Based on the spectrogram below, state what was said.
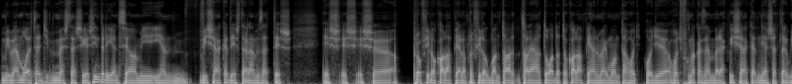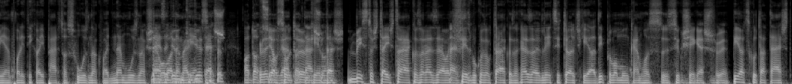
amiben volt egy mesterséges intelligencia, ami ilyen viselkedést elemzett, és, és, és, és a profilok alapján, a profilokban tar- található adatok alapján megmondta, hogy, hogy hogy fognak az emberek viselkedni, esetleg milyen politikai párthoz húznak, vagy nem húznak sehova, de meggyőzhető adatszolgáltatáson. Biztos te is találkozol ezzel, vagy Persze. Facebookozók találkoznak ezzel, hogy Léci tölts ki a diplomamunkámhoz szükséges piackutatást.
